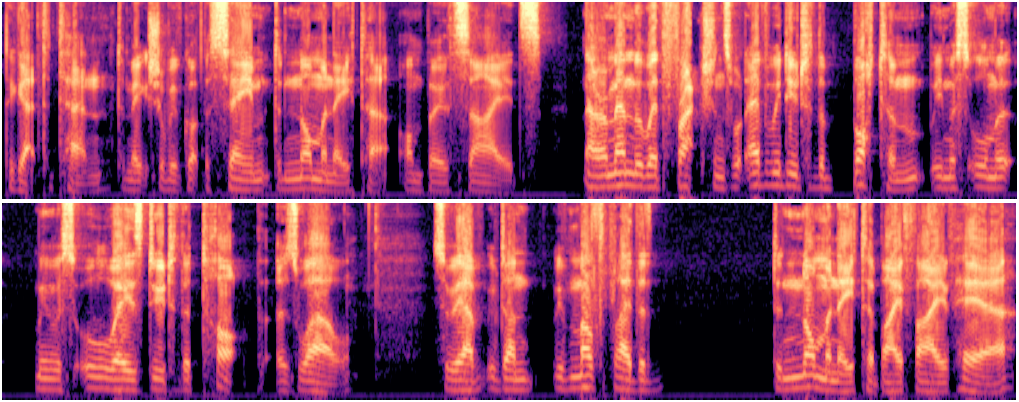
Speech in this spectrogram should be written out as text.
to get to 10, to make sure we've got the same denominator on both sides. Now remember with fractions, whatever we do to the bottom, we must, we must always do to the top as well. So we have we've done we've multiplied the denominator by 5 here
